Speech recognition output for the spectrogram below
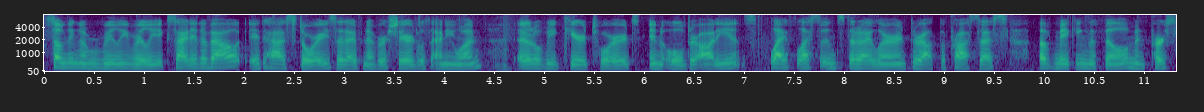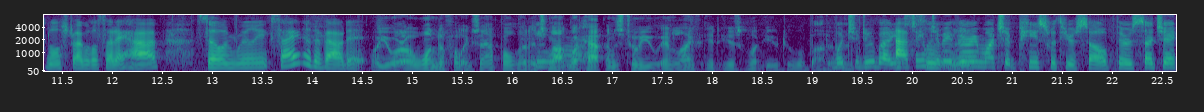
something I'm really, really excited about. It has stories that I've never shared with anyone. Mm-hmm. It'll be geared towards an older audience, life lessons that I learned throughout the process of making the film and personal struggles that I have. So I'm really excited about it. Well, you are a wonderful example that it's You not what happens to you in life, it is what you do about it. what you do about it. You seem to be very much at peace with yourself. There's such a,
